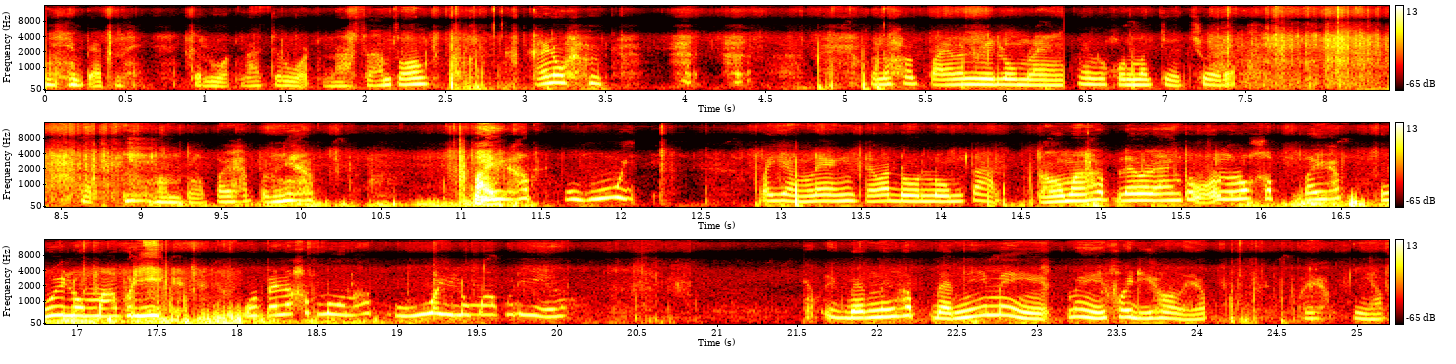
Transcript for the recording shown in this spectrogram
นี่แบบไหนจรวดนะจรวดนะสามสองไอ้นู่นมันเข้าไปมันมีลมแรงไม่มีคนมาเจิดช่วยแล้วลมต่อไปครับแบบนี้ครับ ไปครับโอ้ยไปอย่างแรงแต่ว่าโดนลมต้านต่อมาครับเร็วแรงตัวรถครับไปครับอุ้ยลมมาพอดีอุ้ยไปแล้วครับนู่นครับอุ้ยลมมาพอดีครับ อีกแบบนึงครับ แบบนี้ไม่ไม่ค่อยดีเท่าไหร่ครับไปครับนี่ครับ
